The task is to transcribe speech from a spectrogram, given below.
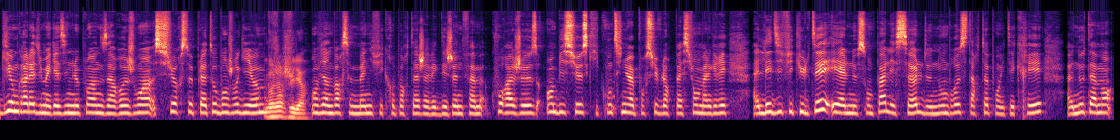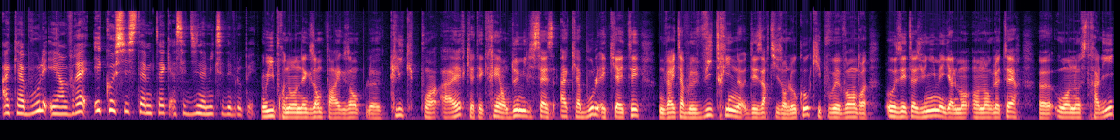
Guillaume Gralet du magazine Le Point nous a rejoint sur ce plateau. Bonjour Guillaume. Bonjour Julia. On vient de voir ce magnifique reportage avec des jeunes femmes courageuses, ambitieuses, qui continuent à poursuivre leur passion malgré les difficultés. Et elles ne sont pas les seules. De nombreuses startups ont été créées, euh, notamment à Kaboul, et un vrai écosystème tech assez dynamique s'est développé. Oui, prenons un exemple par exemple Click.af qui a été créé en 2016 à Kaboul et qui a été une véritable vitrine des artisans locaux qui pouvaient vendre aux États-Unis mais également en Angleterre euh, ou en Australie.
